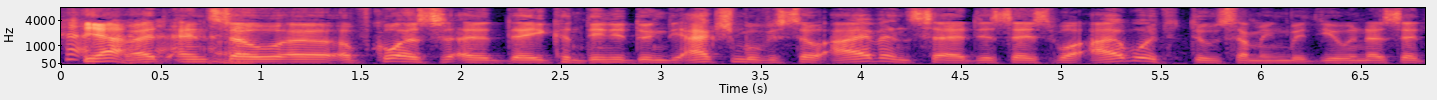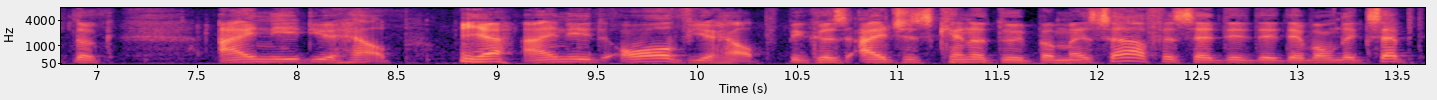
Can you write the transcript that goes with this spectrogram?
Yeah. Right. And so, uh, of course, uh, they continue doing the action movies. So Ivan said, he says, well, I would do something with you. And I said, look, I need your help. Yeah. I need all of your help because I just cannot do it by myself. I said they, they, they won't accept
